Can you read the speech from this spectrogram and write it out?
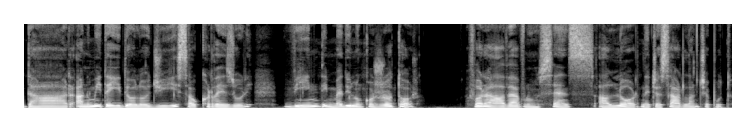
dar anumite ideologii sau crezuri vin din mediul înconjurător, fără a avea vreun sens al lor necesar la început.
